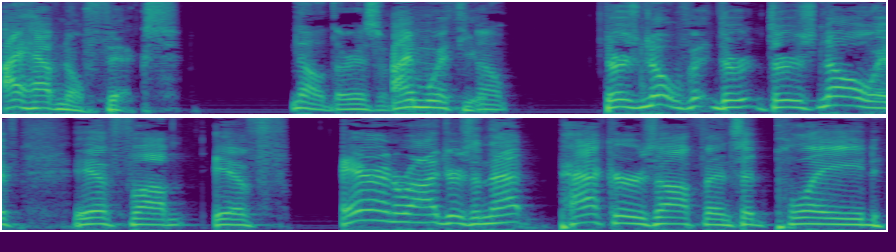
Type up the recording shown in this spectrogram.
I have no fix. no, there isn't. I'm with you. No. There's no, there, there's no if if um, if Aaron Rodgers and that Packers offense had played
